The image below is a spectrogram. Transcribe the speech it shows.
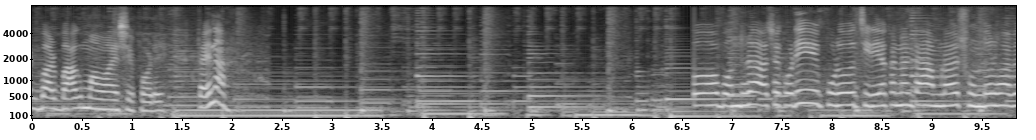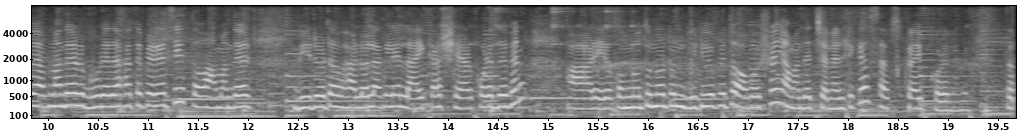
একবার বাঘ মামা এসে পড়ে, তাই না? তো বন্ধুরা, আশা করি পুরো চিড়িয়াখানাটা আমরা সুন্দরভাবে আপনাদের ঘুরে দেখাতে পেরেছি। তো আমাদের ভিডিওটা ভালো লাগলে লাইক আর শেয়ার করে দেবেন। আর এরকম নতুন নতুন ভিডিও পেতে অবশ্যই আমাদের চ্যানেলটিকে সাবস্ক্রাইব করে নেবেন। তো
